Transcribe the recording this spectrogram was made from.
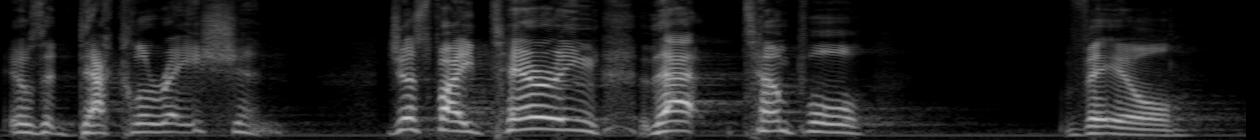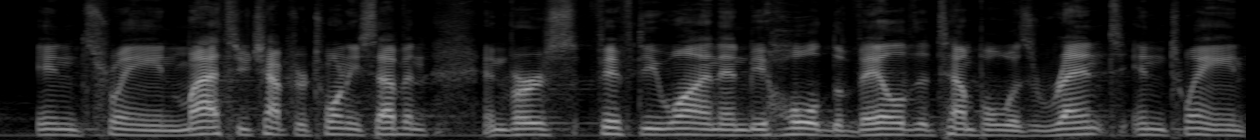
It was a declaration. Just by tearing that temple veil in twain. Matthew chapter 27 and verse 51 And behold, the veil of the temple was rent in twain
